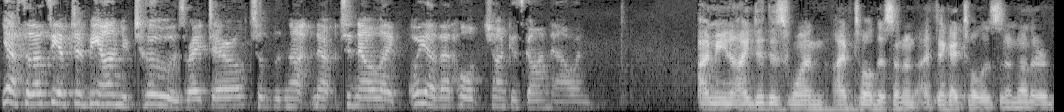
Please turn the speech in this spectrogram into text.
yeah, so that's you have to be on your toes, right, Darrell, to not know to know like, oh yeah, that whole chunk is gone now, and I mean, I did this one. I've told this in. An, I think I told this in another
